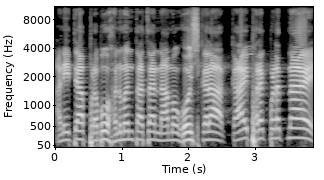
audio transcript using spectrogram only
आणि त्या प्रभू हनुमंताचा नामघोष करा. काय फरक पडत नाही.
